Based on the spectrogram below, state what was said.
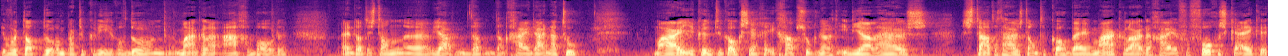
wordt dat door een particulier of door een makelaar aangeboden. En dat is dan, ja, dan, dan ga je daar naartoe. Maar je kunt natuurlijk ook zeggen: ik ga op zoek naar het ideale huis. Staat het huis dan te koop bij een makelaar? Dan ga je vervolgens kijken:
